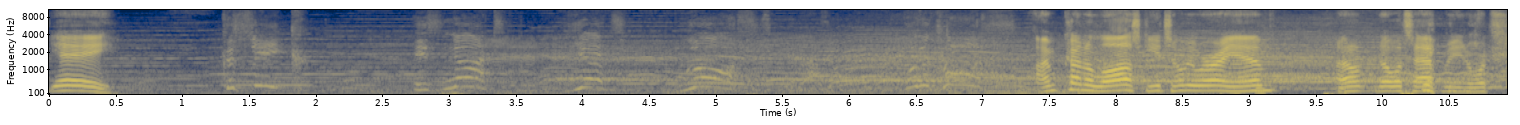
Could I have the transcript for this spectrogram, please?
Yay! Kashyyyk is not yet Lost! For the cause! I'm kind of lost. Can you tell me where I am? I don't know what's happening or what's.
